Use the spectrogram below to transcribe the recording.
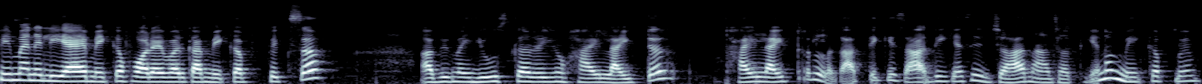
फिर मैंने लिया है मेकअप फॉर एवर का मेकअप फिक्सर। अभी मैं यूज़ कर रही हूँ हाइलाइटर। हाइलाइटर लगाते के साथ ही कैसे जान आ जाती है ना मेकअप में।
